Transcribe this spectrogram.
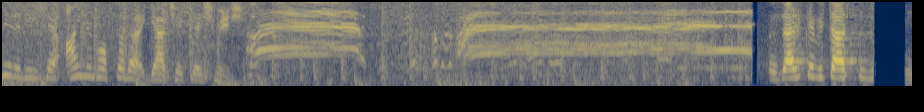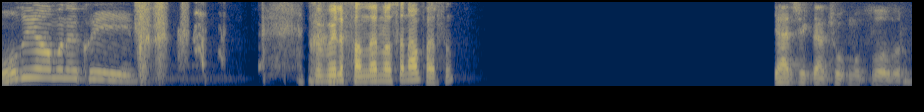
neredeyse aynı noktada gerçekleşmiş. Özellikle bir telsiz. Ne oluyor amına koyayım? Ve böyle fanların olsa ne yaparsın? Gerçekten çok mutlu olurum.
